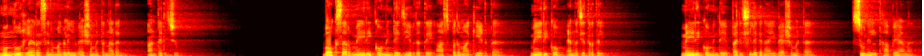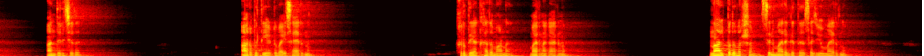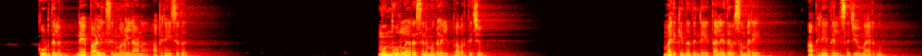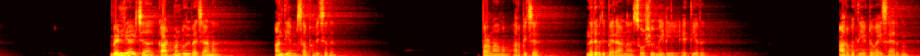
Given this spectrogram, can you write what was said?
മുന്നൂറിലേറെ സിനിമകളിൽ വേഷമിട്ട നടൻ അന്തരിച്ചു. ബോക്സർ മേരി കോമിന്റെ ജീവിതത്തെ ആസ്പദമാക്കിയെടുത്ത് മേരി കോം എന്ന ചിത്രത്തിൽ മേരി കോമിന്റെ പരിശീലകനായി വേഷമിട്ട് സുനിൽ ഥാപ്പയാണ് അന്തരിച്ചത്. അറുപത്തിയെട്ട് വയസ്സായിരുന്നു. ഹൃദയാഘാതമാണ് മരണകാരണം. നാൽപ്പത് വർഷം സിനിമാരംഗത്ത് സജീവമായിരുന്നു. കൂടുതലും നേപ്പാളി സിനിമകളിലാണ് അഭിനയിച്ചത്. മുന്നൂറിലേറെ സിനിമകളിൽ പ്രവർത്തിച്ചു. മരിക്കുന്നതിന്റെ തലേദിവസം വരെ അഭിനയത്തിൽ സജീവമായിരുന്നു. വെള്ളിയാഴ്ച കാഠ്മണ്ഡുവിൽ വെച്ചാണ് അന്ത്യം സംഭവിച്ചത്. പ്രണാമം അർപ്പിച്ച് നിരവധി പേരാണ് സോഷ്യൽ മീഡിയയിൽ എത്തിയത്. അറുപത്തിയെട്ട് വയസ്സായിരുന്നു.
